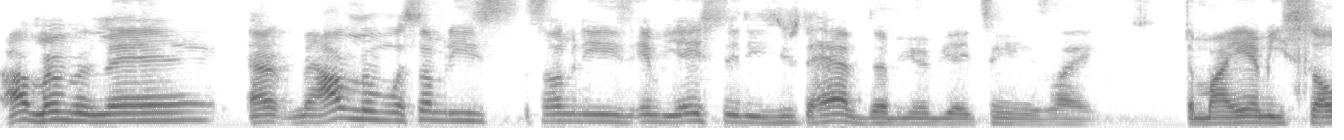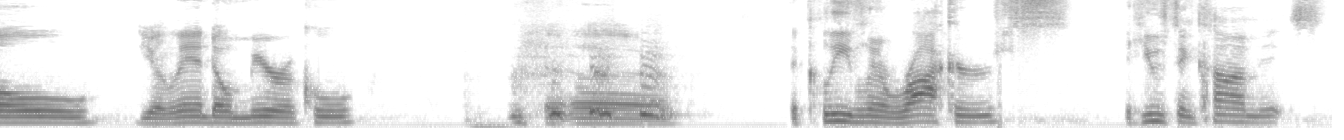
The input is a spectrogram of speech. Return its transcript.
I remember, man. I, man. I remember when some of these some of these NBA cities used to have WNBA teams, like the Miami Soul, the Orlando Miracle, the, uh, the Cleveland Rockers, the Houston Comets,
